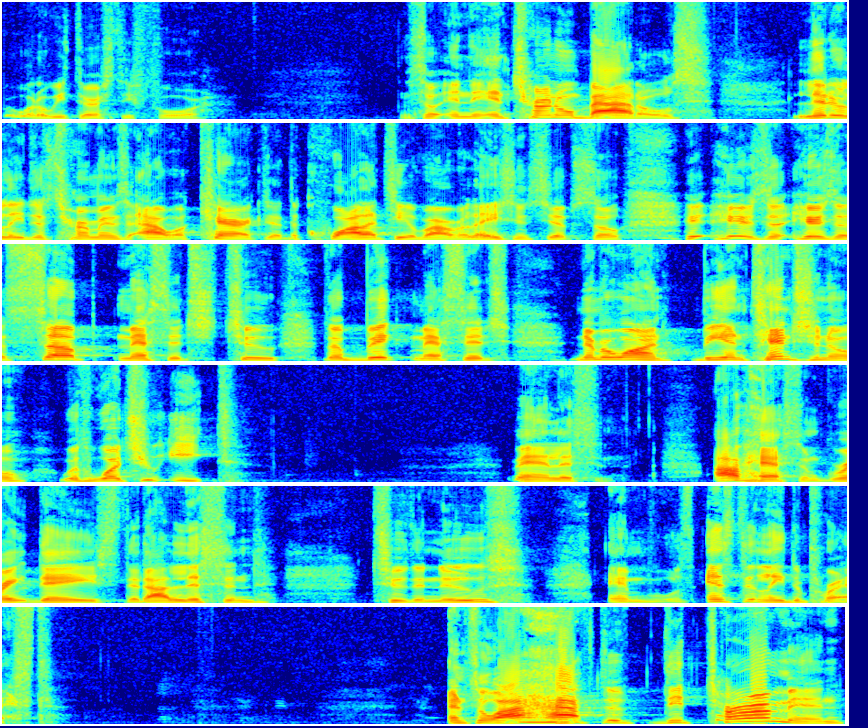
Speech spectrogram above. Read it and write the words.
but what are we thirsty for? And so, in the internal battles, literally determines our character, the quality of our relationships. So here's a, here's a sub message to the big message. Number one, be intentional with what you eat. Man, listen, I've had some great days that I listened to the news and was instantly depressed. And so I have to determine,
